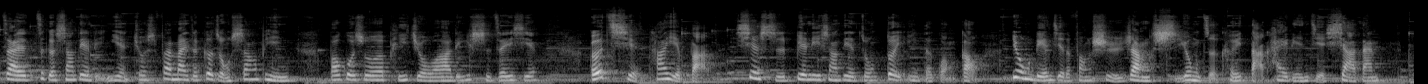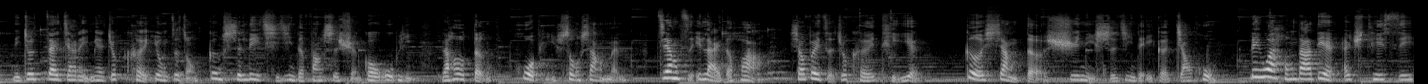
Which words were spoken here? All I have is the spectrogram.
在这个商店里面就是贩卖着各种商品，包括说啤酒啊、零食这一些，而且它也把现实便利商店中对应的广告，用连接的方式让使用者可以打开连接下单。你就在家里面就可以用这种更身临其境的方式选购物品，然后等货品送上门。这样子一来的话，消费者就可以体验各项的虚拟实境的一个交互。另外，宏达店 HTC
